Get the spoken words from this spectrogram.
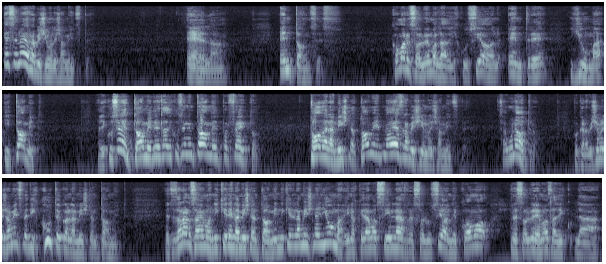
ese no es Rabbi Shimon Shamitzpe. Ela. Entonces, ¿cómo resolvemos la discusión entre Yuma y Tomit? La discusión en Tomit es la discusión en Tomit, perfecto. Toda la Mishnah Tomit no es Rabbi Shimon Shamitzpe, es algún otro. Porque Rabbi Shimon Shamitzpe discute con la Mishnah en Tomit. Entonces ahora no sabemos ni quién es la Mishnah en Tomit ni quién es la Mishnah en Yuma y nos quedamos sin la resolución de cómo resolvemos la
